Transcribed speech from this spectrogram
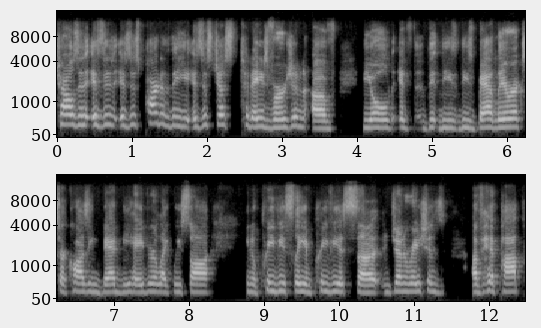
Charles, is is this, is this part of the? Is this just today's version of the old? It, th- these these bad lyrics are causing bad behavior, like we saw, you know, previously in previous uh, generations of hip hop.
